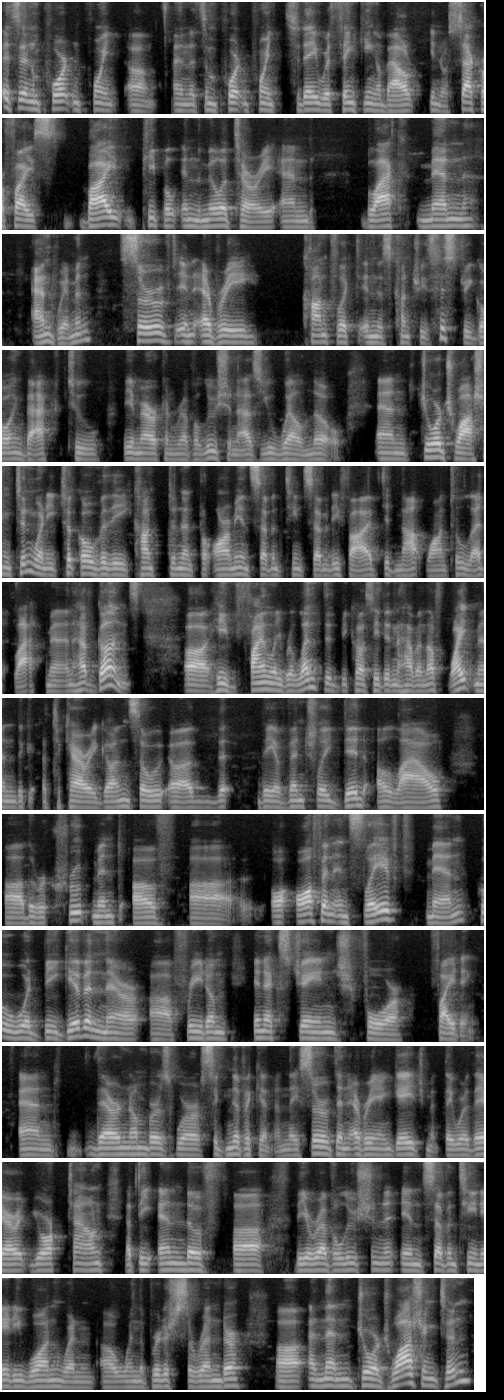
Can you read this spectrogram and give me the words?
It's an important point, um, and it's an important point today. We're thinking about you know sacrifice by people in the military and black men and women served in every conflict in this country's history, going back to the American Revolution, as you well know. And George Washington, when he took over the Continental Army in 1775, did not want to let black men have guns. Uh, he finally relented because he didn't have enough white men to, to carry guns. So uh, th- they eventually did allow uh, the recruitment of uh, often enslaved men who would be given their uh, freedom in exchange for fighting and their numbers were significant and they served in every engagement. They were there at Yorktown at the end of uh, the revolution in 1781 when, uh, when the British surrender. Uh, and then George Washington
